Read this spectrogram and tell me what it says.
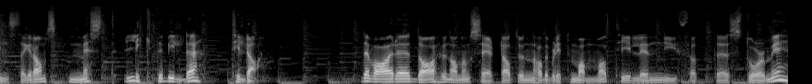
Instagrams mest likte bilde til da. Det var eh, da hun annonserte at hun hadde blitt mamma til nyfødte Stormy,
